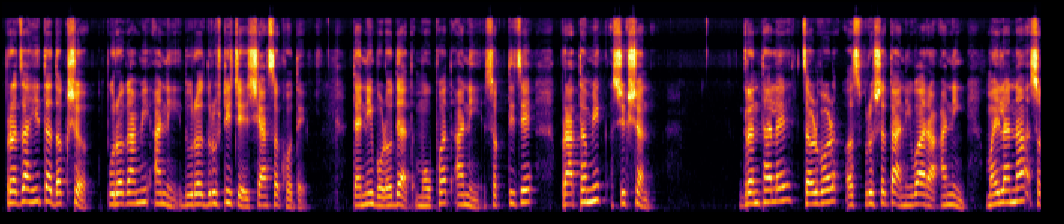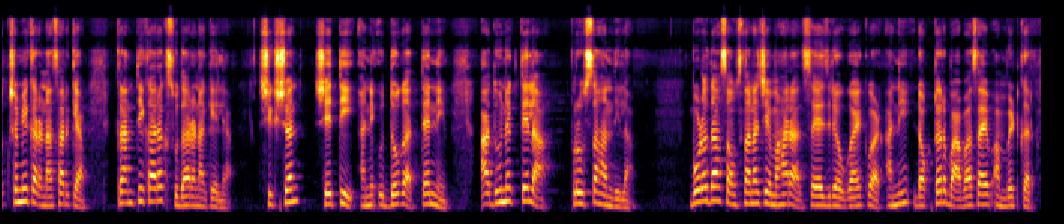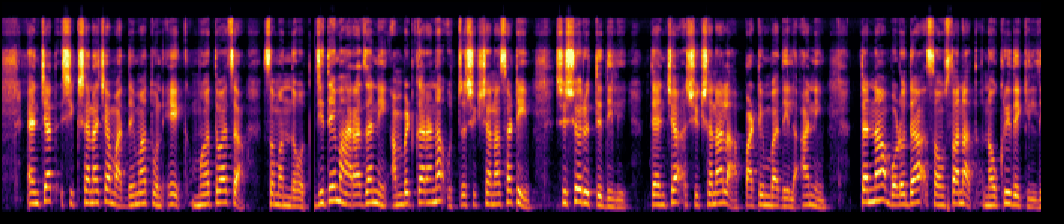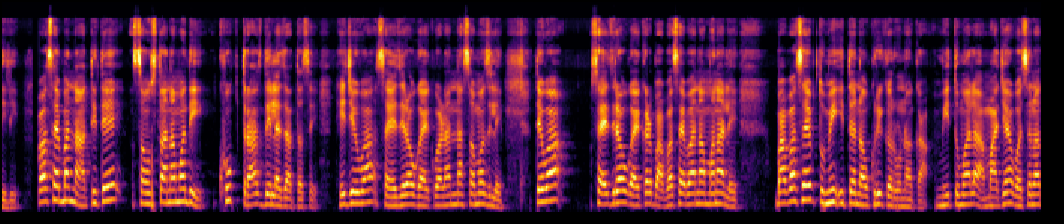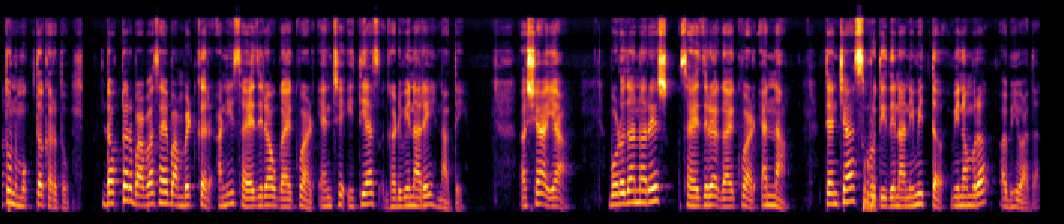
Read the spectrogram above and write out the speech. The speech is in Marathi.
प्रजाहितदक्ष पुरोगामी आणि दूरदृष्टीचे शासक होते. त्यांनी बडोद्यात मोफत आणि सक्तीचे प्राथमिक शिक्षण ग्रंथालय चळवळ अस्पृश्यता निवारा आणि महिलांना सक्षमीकरणासारख्या क्रांतिकारक सुधारणा केल्या. शिक्षण शेती आणि उद्योगात त्यांनी आधुनिकतेला प्रोत्साहन दिला. बडोदा संस्थानाचे महाराज सयाजीराव गायकवाड आणि डॉक्टर बाबासाहेब आंबेडकर यांच्यात शिक्षणाच्या माध्यमातून एक महत्त्वाचा संबंध होता. जिथे महाराजांनी आंबेडकरांना उच्च शिक्षणासाठी शिष्यवृत्ती दिली त्यांच्या शिक्षणाला पाठिंबा दिला आणि त्यांना बडोदा संस्थानात नोकरी देखील दिली. बाबासाहेबांना तिथे संस्थानामध्ये खूप त्रास दिला जात असे. हे जेव्हा सयाजीराव गायकवाडांना समजले तेव्हा सयाजीराव गायकवाड बाबासाहेबांना म्हणाले बाबासाहेब तुम्ही इथं नोकरी करू नका. मी तुम्हाला माझ्या वचनातून मुक्त करतो. डॉक्टर बाबासाहेब आंबेडकर आणि सयाजीराव गायकवाड यांचे इतिहास घडविणारे नाते. अशा या बडोदा नरेश सयाजीराव गायकवाड यांना त्यांच्या स्मृतिदिनानिमित्त विनम्र अभिवादन.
